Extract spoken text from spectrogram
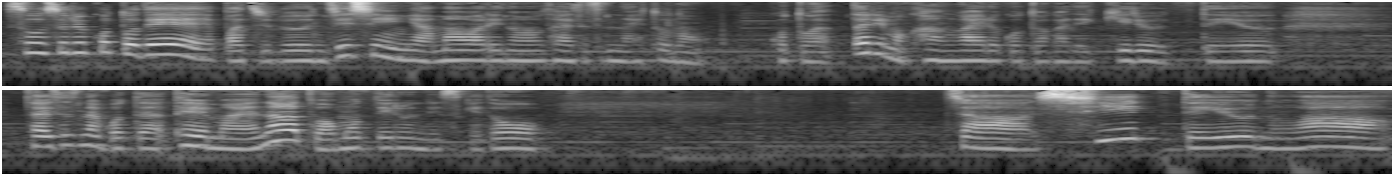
そうすることでやっぱ自分自身や周りの大切な人のことだったりも考えることができるっていう大切なことやテーマやなとは思っているんですけどじゃあ死っていうのは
